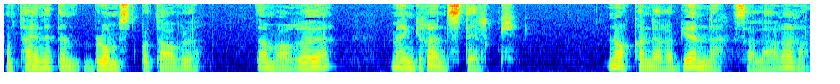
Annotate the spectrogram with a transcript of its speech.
Hun tegnet en blomst på tavlen. Den var rød med en grønn stilk. Nå kan dere begynne, sa læreren.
